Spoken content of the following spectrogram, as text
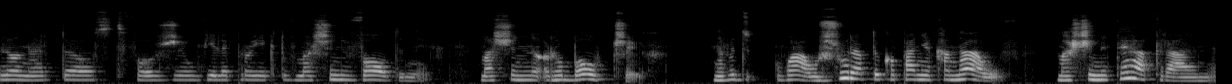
Leonardo stworzył wiele projektów maszyn wodnych, maszyn roboczych, nawet wow, żuraw do kopania kanałów, maszyny teatralne,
